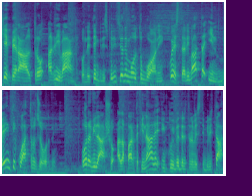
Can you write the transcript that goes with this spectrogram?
che peraltro arriva anche con dei tempi di spedizione molto buoni. Questa è arrivata in 24 giorni. Ora vi lascio alla parte finale in cui vedrete la vestibilità,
